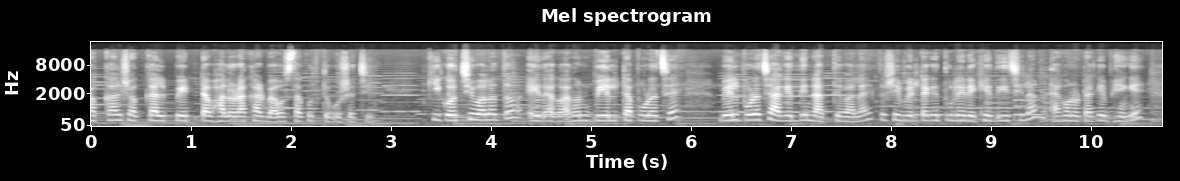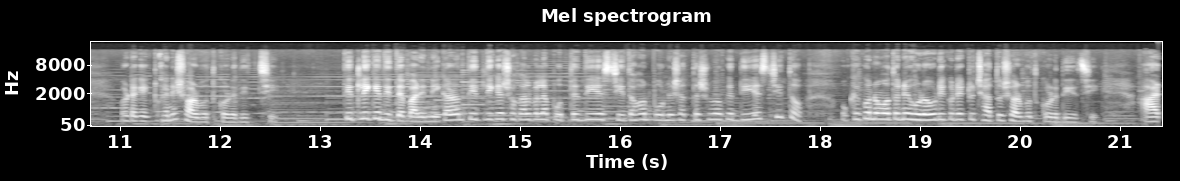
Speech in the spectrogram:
সকাল সকাল পেটটা ভালো রাখার ব্যবস্থা করতে বসেছি। কি করছি বলো তো এই দেখো, এখন বেলটা পড়েছে। বেল পড়েছে আগের দিন রাত্রিবেলায়, তো সেই বেলটাকে তুলে রেখে দিয়েছিলাম। এখন ওটাকে ভেঙে ওটাকে একটুখানি শরবত করে দিচ্ছি। তিতলিকে দিতে পারিনি, কারণ তিতলিকে সকালবেলা পড়তে দিয়ে এসেছি, তখন পৌনে সাতটার সময় ওকে দিয়ে এসেছি তো, ওকে কোনো মতনই হুড়োহুড়ি করে একটু ছাতু শরবত করে দিয়েছি। আর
